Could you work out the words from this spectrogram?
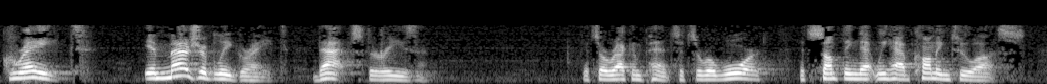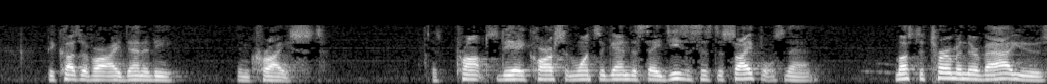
great, immeasurably great. That's the reason. It's a recompense, it's a reward, it's something that we have coming to us because of our identity in Christ. It prompts D.A. Carson once again to say Jesus' disciples then must determine their values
